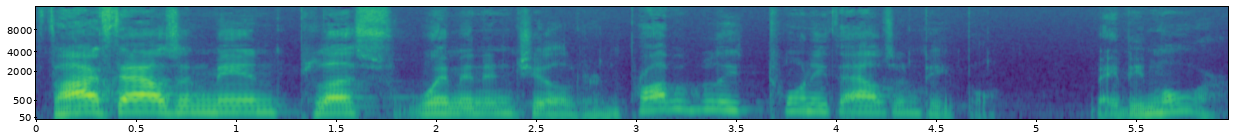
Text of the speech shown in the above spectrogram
5,000 men plus women and children, probably 20,000 people, maybe more,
